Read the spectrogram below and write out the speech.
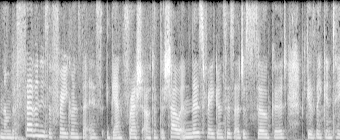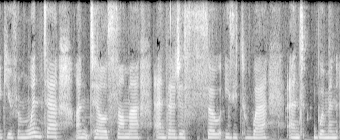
Number seven is a fragrance that is again fresh out of the shower, and those fragrances are just so good because they can take you from winter until summer, and they're just so easy to wear. And women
